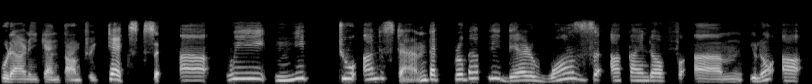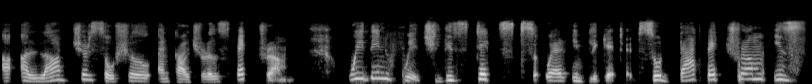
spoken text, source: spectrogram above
Puranic and Tantric texts, uh, we need to understand that probably there was a kind of um, you know a, a, larger social and cultural spectrum within which these texts were implicated. So that spectrum is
